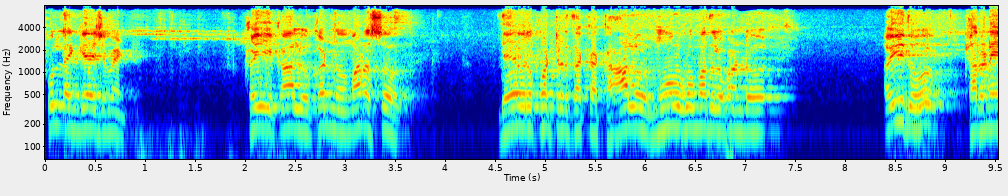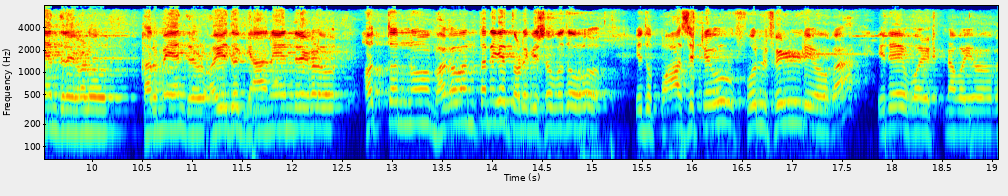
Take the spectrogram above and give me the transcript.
ಫುಲ್ ಎಂಗೇಜ್ಮೆಂಟ್ ಕೈ, ಕಾಲು, ಕಣ್ಣು, ಮನಸ್ಸು. ದೇವರು ಕೊಟ್ಟಿರತಕ್ಕ ಕಾಲು, ಮೂಗು ಮೊದಲುಕೊಂಡು ಐದು ಕರ್ಣೇಂದ್ರಿಯಗಳು, ಕರ್ಮೇಂದ್ರಿಯಗಳು, ಐದು ಜ್ಞಾನೇಂದ್ರಿಯಗಳು, ಹತ್ತನ್ನು ಭಗವಂತನಿಗೆ ತೊಡಗಿಸುವುದು. ಇದು ಪಾಸಿಟಿವ್ ಫುಲ್ಫಿಲ್ಡ್ ಯೋಗ. ಇದೇ ವೈಷ್ಣವ ಯೋಗ,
